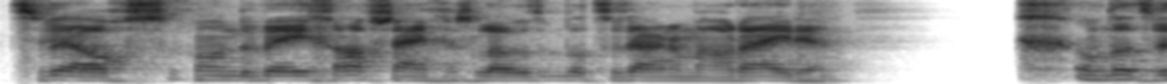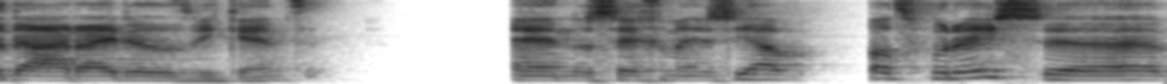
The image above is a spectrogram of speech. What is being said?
Terwijl gewoon de wegen af zijn gesloten omdat we daar normaal rijden. omdat we daar rijden dat weekend. En dan zeggen mensen, ja, wat voor race? eh,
